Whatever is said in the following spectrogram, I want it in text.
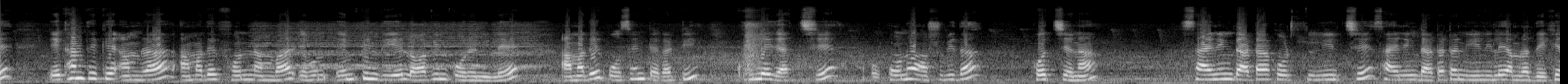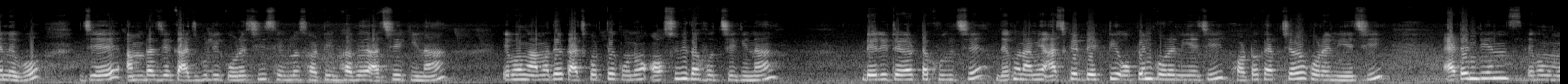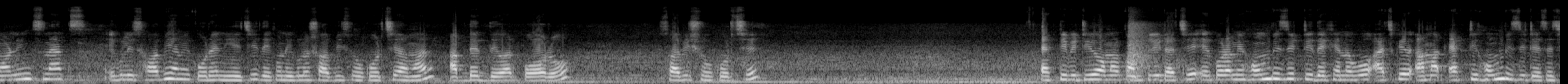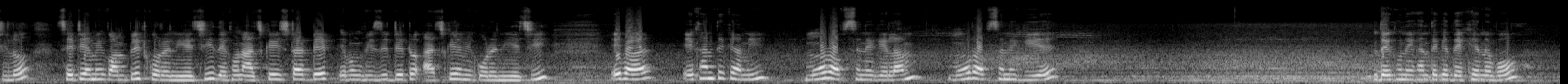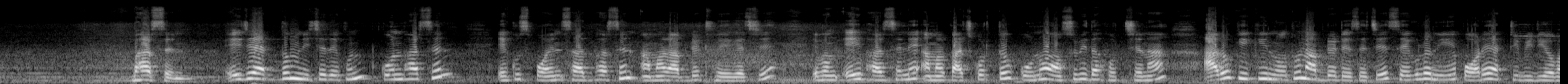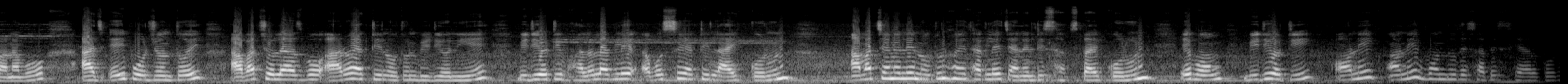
এখান থেকে আমরা আমাদের ফোন নাম্বার এবং এমপিন দিয়ে লগ করে নিলে আমাদের পোষণ টাকাটি খুলে যাচ্ছে। কোনো অসুবিধা হচ্ছে না। সাইনিং ডাটা কর নিচ্ছে। সাইনিং ডাটাটা নিয়ে নিলে আমরা দেখে নেব যে আমরা যে কাজগুলি করেছি সেগুলো সঠিকভাবে আছে কি না এবং আমাদের কাজ করতে কোনো অসুবিধা হচ্ছে কি না ডেলি ট্রেগারটা খুলছে। দেখুন, আমি আজকের ডেটটি ওপেন করে নিয়েছি ফটো ক্যাপচারও করে নিয়েছি। অ্যাটেন্ডেন্স এবং মর্নিং স্ন্যাক্স এগুলি সবই আমি করে নিয়েছি। দেখুন, এগুলো সবই শো করছে আমার। আপডেট দেওয়ার পরও সবই শো করছে। অ্যাক্টিভিটিও আমার কমপ্লিট আছে। এরপর আমি হোম ভিজিটটি দেখে নেব। আজকের আমার একটি হোম ভিজিট এসেছিল, সেটি আমি কমপ্লিট করে নিয়েছি। দেখুন আজকে স্টার্ট ডেট এবং ভিজিট ডেটও আজকে আমি করে নিয়েছি। এবার এখান থেকে আমি মোর অপশানে গেলাম। মোর অপশানে গিয়ে দেখুন, এখান থেকে দেখে নেব ভার্সেন এই যে একদম নিচে দেখুন, কোন ভার্সেন একুশ পয়েন্ট সাত ভার্সেন আমার আপডেট হয়ে গেছে। এবং এই ভার্সেনে আমার কাজ করতেও কোনো অসুবিধা হচ্ছে না। আরও কি কি নতুন আপডেট এসেছে সেগুলো নিয়ে পরে একটি ভিডিও বানাবো। আজ এই পর্যন্তই। আবার চলে আসব আরও একটি নতুন ভিডিও নিয়ে। ভিডিওটি ভালো লাগলে অবশ্যই একটি লাইক করুন। আমার চ্যানেলে নতুন হয়ে থাকলে চ্যানেলটি সাবস্ক্রাইব করুন এবং ভিডিওটি অনেক অনেক বন্ধুদের সাথে শেয়ার করুন।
